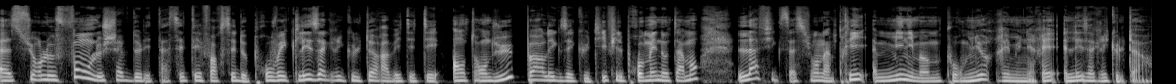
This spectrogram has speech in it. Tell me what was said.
Euh, sur le fond, le chef de l'État s'est efforcé de prouver que les agriculteurs avaient été entendus par l'exécutif. Il promet notamment la fixation d'un prix minimum pour mieux rémunérer les agriculteurs.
